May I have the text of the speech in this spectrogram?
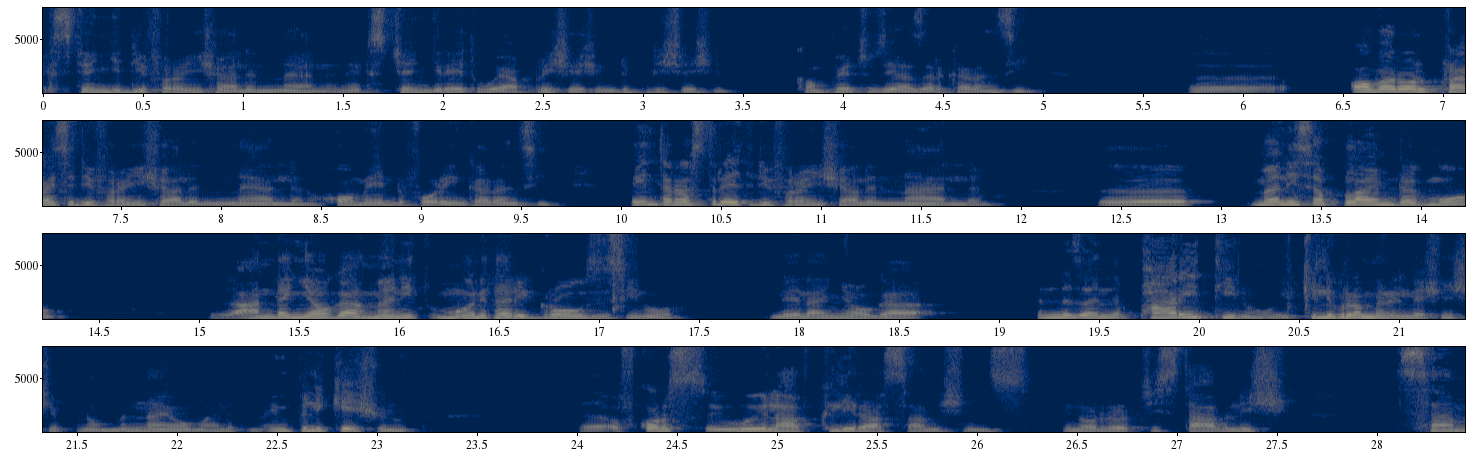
ኤክስቼንጅ ዲፈረንሻል እናያለን. ኤክስቼንጅ ሬት ወይ አፕሪሽን ዲፕሪሽን ኮምፔር ቱ ዚያዘር ከረንሲ ኦቨርኦል ፕራይስ ዲፈረንሻል እናያለን. ሆም ኤንድ ፎሪን ከረንሲ ኢንተረስት ሬት ዲፈረንሻል እናያለን. መኒ ሰፕላይም ደግሞ አንደኛው ጋር ሞኒተሪ ግሮውዝ ሲኖር ሌላኛው ጋር እነዚ ፓሪቲ ነው ኢኪሊብረም ሪሌሽንሽፕ ነው የምናየው ማለት ነው። ኢምፕሊኬሽኑን ኦፍኮርስ ዊል ሃቭ ክሊር አሳምፕሽንስ ኢን ኦርደር ቱ ስታብሊሽ ሰም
